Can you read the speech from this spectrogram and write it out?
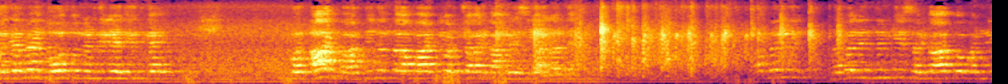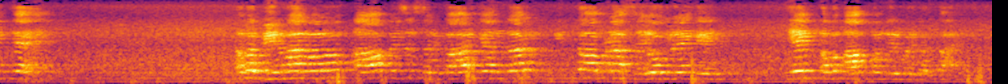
जगह में दो तो निर्दलीय जीत गए और आठ भारतीय जनता पार्टी और चार कांग्रेसी हालत है। डबल इंजन की सरकार को बननी तय है। अब भीरवाल वालों, आप इस सरकार के अंदर कितना अपना सहयोग लेंगे, ये अब आप पर निर्भर करता है।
